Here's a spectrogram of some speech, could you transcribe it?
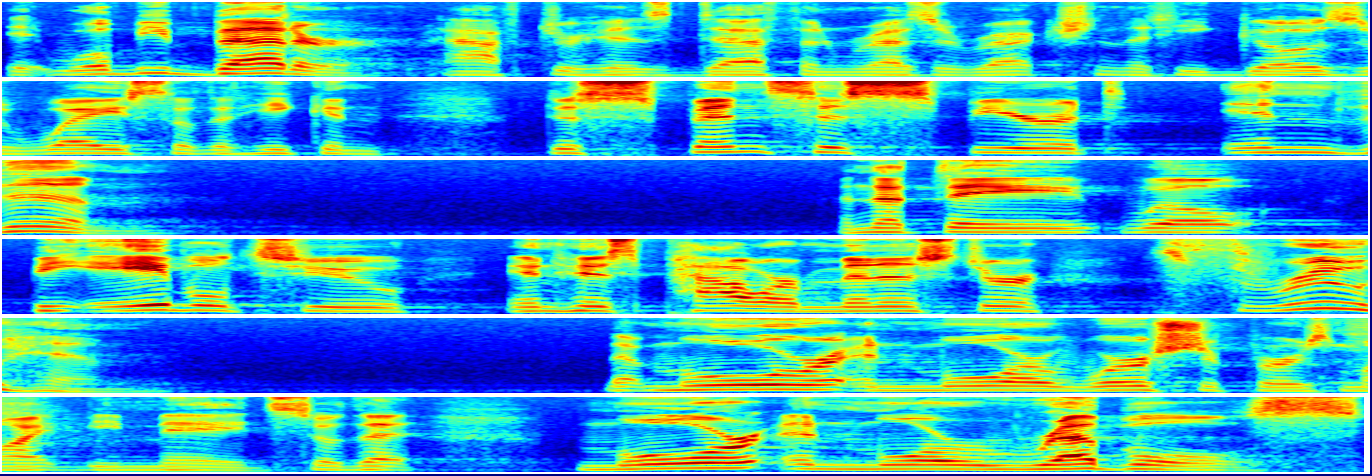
it will be better after his death and resurrection that he goes away so that he can dispense his spirit in them and that they will be able to in his power minister through him that more and more worshipers might be made, so that more and more rebels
